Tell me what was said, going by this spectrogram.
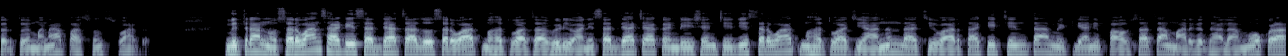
करतोय मनापासून स्वागत. मित्रांनो सर्वांसाठी सध्याचा जो सर्वात महत्त्वाचा व्हिडिओ आणि सध्याच्या कंडिशनची जी सर्वात महत्त्वाची आनंदाची वार्ता की चिंता मिटली आणि पावसाचा मार्ग झाला मोकळा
